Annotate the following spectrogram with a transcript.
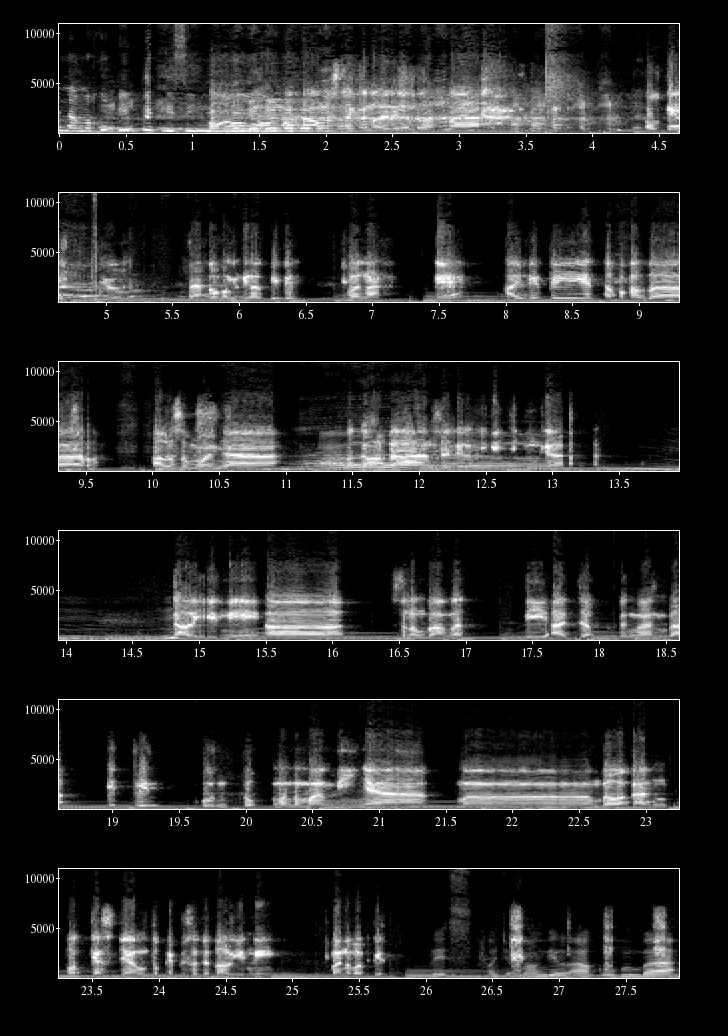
namaku Pipit di sini. Oh, mohon maaf, saya kenal dengan Ratna. Oke, yuk. Saya panggil dengan Pipit. Gimana? Oke? Hai Pipit, apa kabar? Halo semuanya. Perkenalkan, saya dengan Kiki Jingga. Hmm. Kali ini eh, senang banget diajak dengan Mbak Pipit untuk menemaninya membawakan podcastnya untuk episode kali ini. Gimana Mbak Pipit? Please, ojo manggil aku Mbak.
